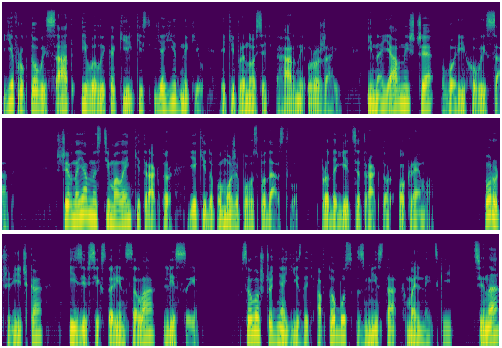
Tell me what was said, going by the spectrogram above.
є фруктовий сад і велика кількість ягідників, які приносять гарний урожай, і наявний ще горіховий сад. Ще в наявності маленький трактор, який допоможе по господарству. Продається трактор окремо. Поруч річка і зі всіх сторін села – ліси. В село щодня їздить автобус з міста Хмельницький. Ціна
